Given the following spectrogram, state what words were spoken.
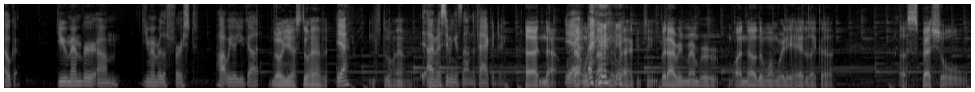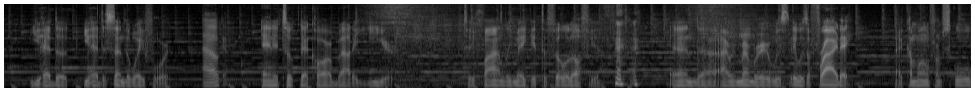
okay. Do you remember? Um, do you remember the first Hot Wheel you got? Oh yeah, I still have it. Yeah. I still have it. I'm assuming it's not in the packaging. Uh, no, Yeah. that was not in the packaging. But I remember another one where they had like a a special. You had to you had to send away for it, Oh, okay. And it took that car about a year to finally make it to Philadelphia. and uh, I remember it was it was a Friday. I come home from school,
